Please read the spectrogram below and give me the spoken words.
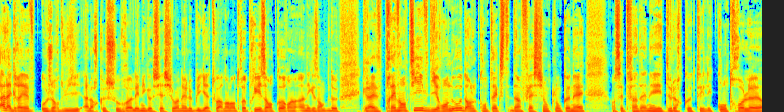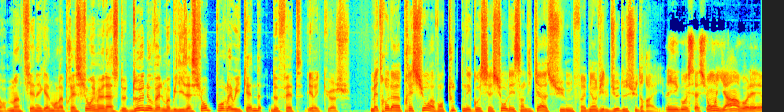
à la grève aujourd'hui, alors que s'ouvrent les négociations annuelles obligatoires dans l'entreprise. Encore un, exemple de grève préventive, dirons-nous, dans le contexte d'inflation que l'on connaît en cette fin d'année. De leur côté, les contrôleurs maintiennent également la pression et menacent de deux nouvelles mobilisations pour les week-ends de fête. Eric Kioch. Mettre la pression avant toute négociation, les syndicats assument. Fabien Villedieu de Sudrail. Les négociations, il y a un volet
